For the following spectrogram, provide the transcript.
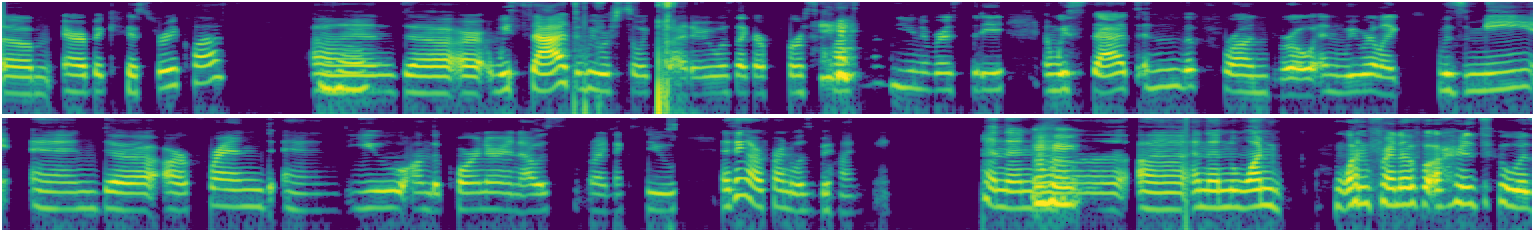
um, Arabic history class, mm-hmm. and uh, our, we sat. We were so excited. It was like our first class. at the university and we sat in the front row and we were like it was me and uh, our friend and you on the corner and I was right next to you. I think our friend was behind me. And then Mhm. uh, uh and then one one friend of ours who was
